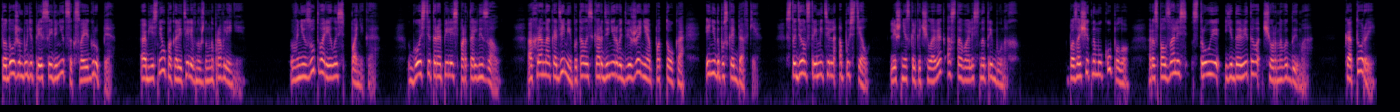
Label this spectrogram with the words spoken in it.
то должен будет присоединиться к своей группе, объяснил, пока летели в нужном направлении. Внизу творилась паника. Гости торопились в портальный зал. Охрана Академии пыталась координировать движение потока и не допускать давки. Стадион стремительно опустел, лишь несколько человек оставались на трибунах. По защитному куполу расползались струи ядовитого черного дыма, который,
